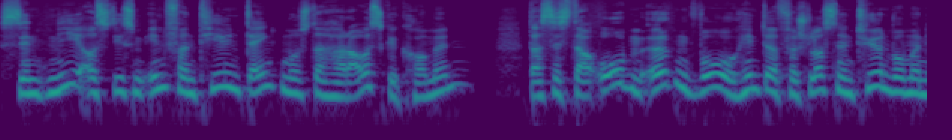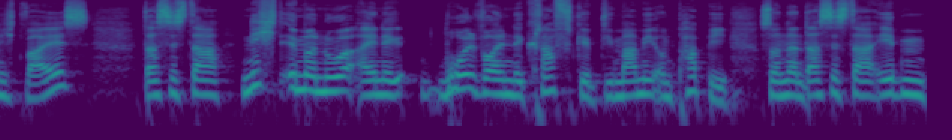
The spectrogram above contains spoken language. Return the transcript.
sind nie aus diesem infantilen Denkmuster herausgekommen, dass es da oben irgendwo hinter verschlossenen Türen, wo man nicht weiß, dass es da nicht immer nur eine wohlwollende Kraft gibt wie Mami und Papi, sondern dass es da eben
